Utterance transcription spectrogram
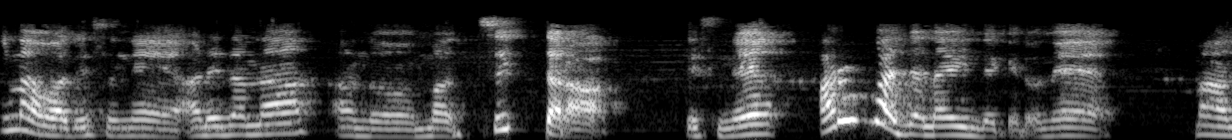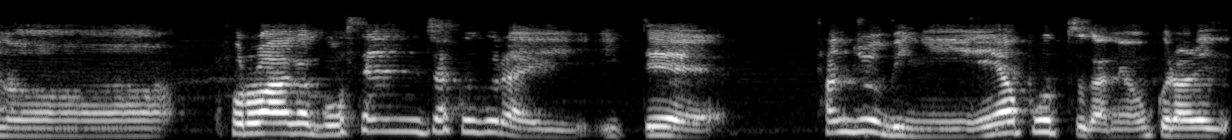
今はですね、あれだな、あの、まあ、ツイッターですね。アルファじゃないんだけどね、まあ、あの、フォロワーが5000弱ぐらいいて、誕生日に AirPods がね、送られ、フ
